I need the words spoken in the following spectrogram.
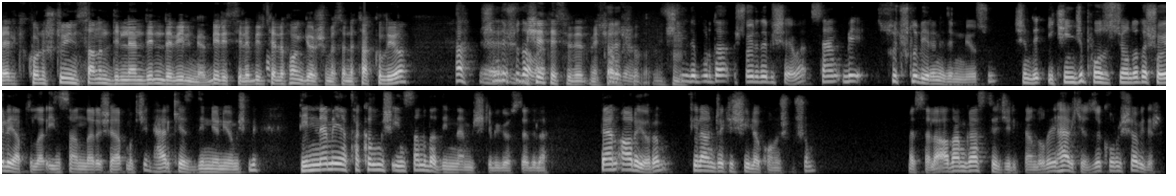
belki konuştuğu insanın dinlendiğini de bilmiyor. Birisiyle bir telefon görüşmesine takılıyor. Heh, şimdi ee, şu da bir şey var. tespit etmeye çalışıyorlar. Şimdi burada şöyle de bir şey var. Sen bir suçlu birini dinliyorsun. Şimdi ikinci pozisyonda da şöyle yaptılar insanları şey yapmak için. Herkes dinleniyormuş gibi. Dinlemeye takılmış insanı da dinlenmiş gibi gösterdiler. Ben arıyorum filanca kişiyle konuşmuşum. Mesela adam gazetecilikten dolayı herkesle konuşabilir.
